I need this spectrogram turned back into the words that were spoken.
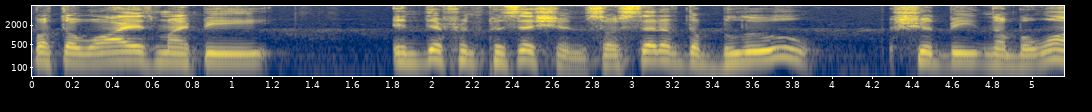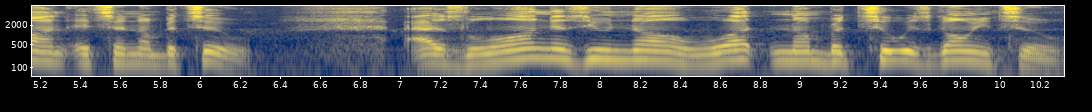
but the wires might be in different positions. So instead of the blue should be number one, it's in number two. As long as you know what number two is going to.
